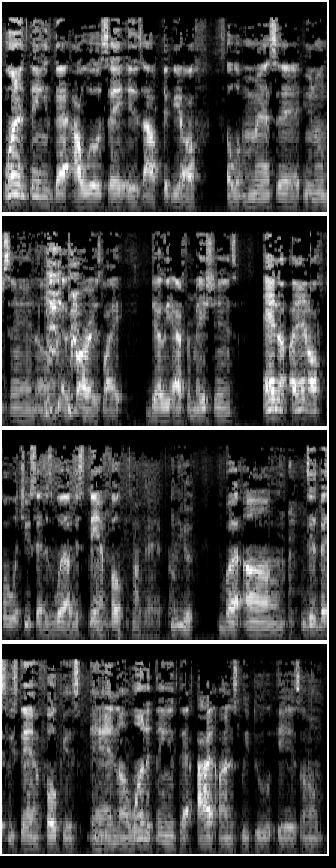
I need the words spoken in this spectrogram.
one of the things that I will say is I'll pick you off of what my man said. You know what I'm saying? Um, as far as like daily affirmations, and uh, and also what you said as well, just staying focused. My bad, bro. You good? But um, just basically staying focused. And uh, one of the things that I honestly do is um,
